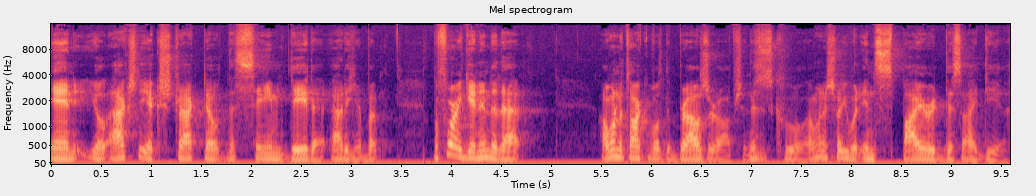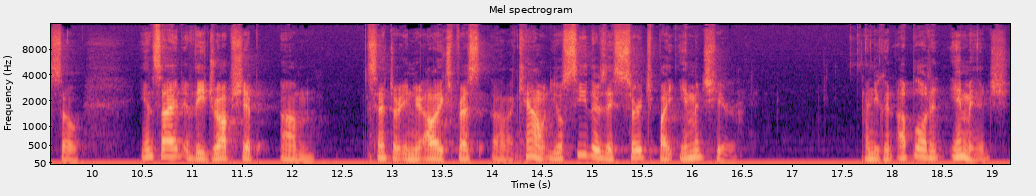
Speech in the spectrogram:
and you'll actually extract out the same data out of here. But before I get into that, I want to talk about the browser option. This is cool. I want to show you what inspired this idea. So inside of the dropship um, center in your AliExpress uh, account, you'll see there's a search by image here. And you can upload an image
